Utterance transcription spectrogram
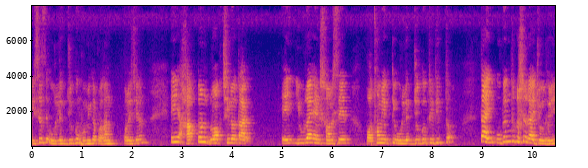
বিশেষ উল্লেখযোগ্য ভূমিকা প্রদান করেছিলেন। এই হাফটন ব্লক ছিল তার এই ইউরা অ্যান্ড সন্সের প্রথম একটি উল্লেখযোগ্য কৃতিত্ব। তাই উপেন্দ্র কিশোর রায় চৌধুরী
